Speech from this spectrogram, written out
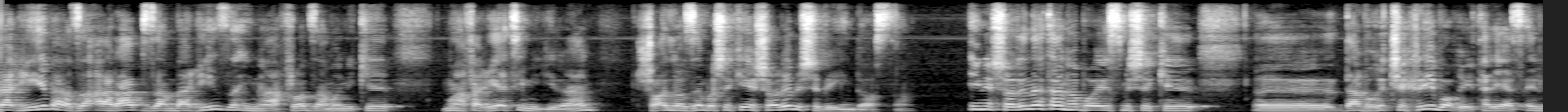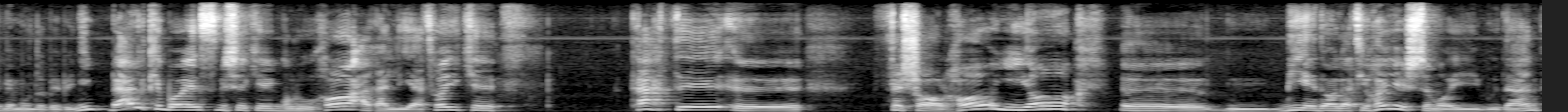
بقیه و عرب زن بقیه این افراد زمانی که موفقیتی می‌گیرن شاید لازم باشه که اشاره بشه به این داستان. این اشاره نه تنها باعث میشه که در واقع چهره واقعی تری از علممون رو ببینیم بلکه باعث میشه که گروه ها اقلیت هایی که تحت فشارها یا بیعدالتی های اجتماعی بودن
